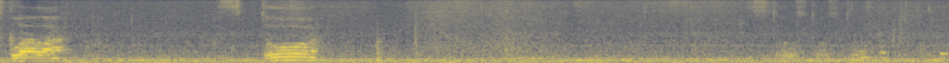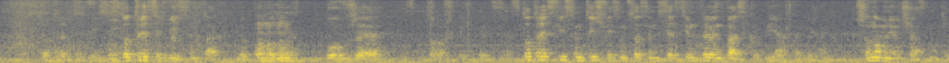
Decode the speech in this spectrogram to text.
склала 100... 100, 100, 100. 138, 138, так. Ви погодили. Бо вже трошки збився. 138 тисяч 877 гривень 20 копійок. Шановні учасники.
